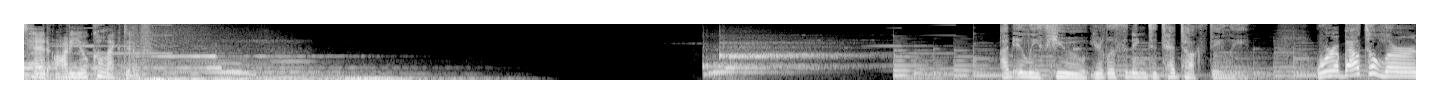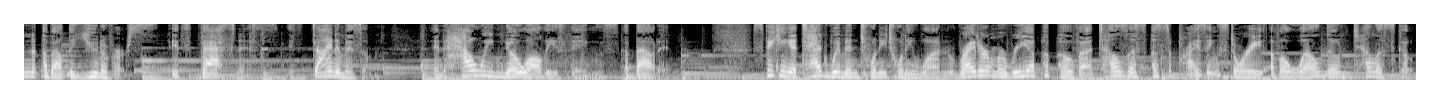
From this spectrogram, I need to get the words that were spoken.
TED Audio Collective. I'm Elise Hu. You're listening to TED Talks Daily. We're about to learn about the universe, its vastness, its dynamism, and how we know all these things about it. Speaking at TED Women 2021, writer Maria Popova tells us a surprising story of a well known telescope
